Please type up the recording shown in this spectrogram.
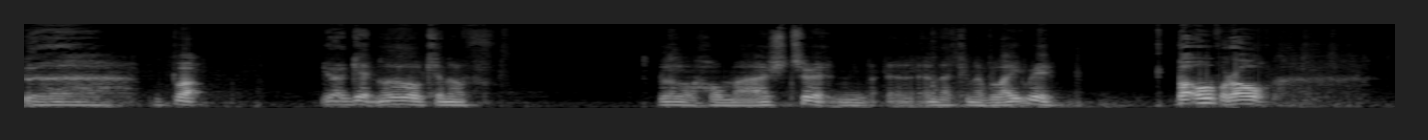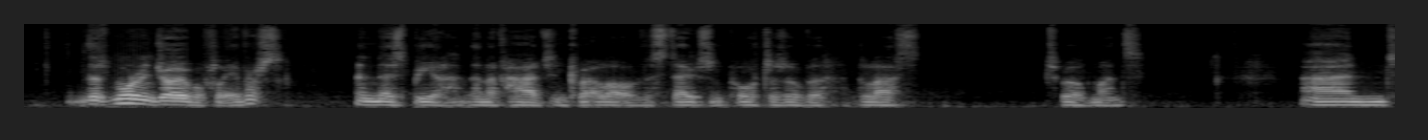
uh, but you're getting a little kind of little homage to it in, in a kind of light way. But overall, there's more enjoyable flavours in this beer than I've had in quite a lot of the stouts and porters over the last 12 months. And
